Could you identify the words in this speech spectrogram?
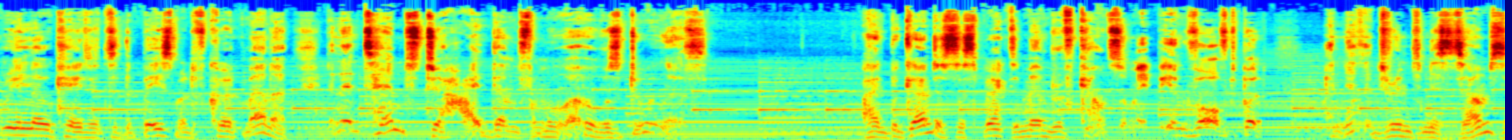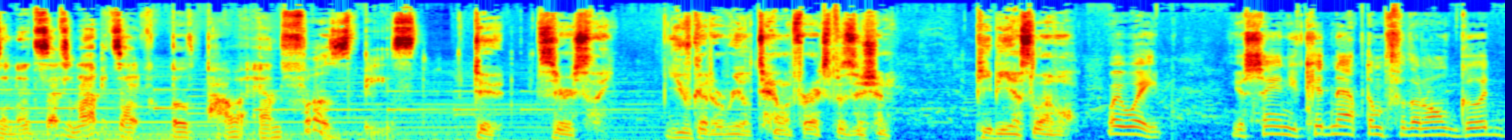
relocated to the basement of Kurt Manor in an attempt to hide them from whoever was doing this. I had begun to suspect a member of council may be involved, but I never dreamed Miss Thompson had such an appetite for both power and fuzz beast. Dude, seriously. You've got a real talent for exposition. PBS level. Wait, wait. You're saying you kidnapped them for their own good?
